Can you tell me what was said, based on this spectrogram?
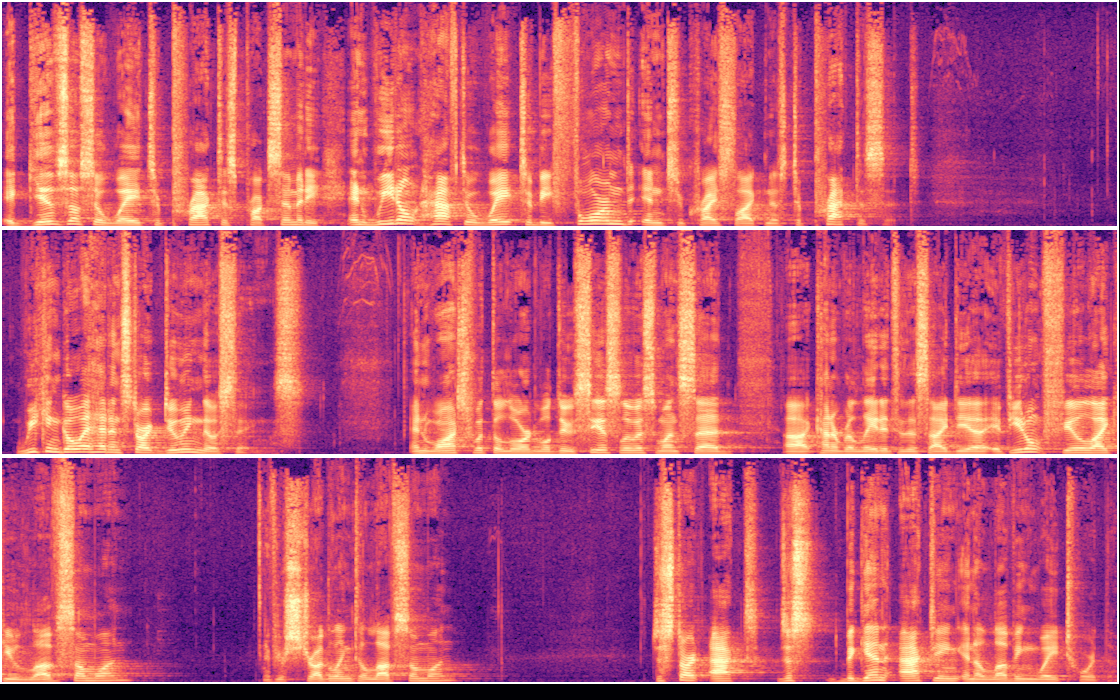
It gives us a way to practice proximity, and we don't have to wait to be formed into Christ likeness to practice it. We can go ahead and start doing those things and watch what the Lord will do. C.S. Lewis once said, uh, kind of related to this idea if you don't feel like you love someone, if you're struggling to love someone, just start act, just begin acting in a loving way toward them.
